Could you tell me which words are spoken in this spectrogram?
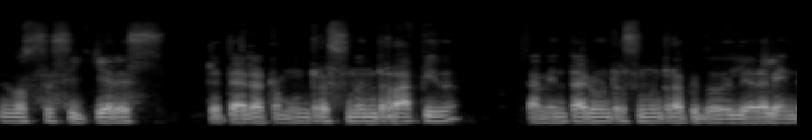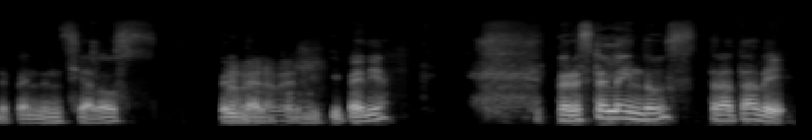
no sé si quieres que te haga como un resumen rápido. También te haré un resumen rápido del Día de la Independencia 2, ver, brindado por Wikipedia. Pero Skyline 2 trata de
